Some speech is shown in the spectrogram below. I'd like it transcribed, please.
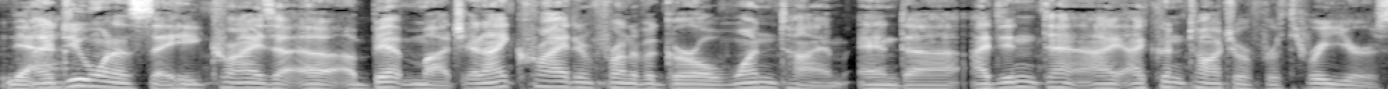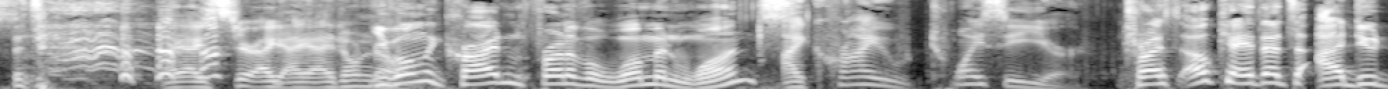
Yeah. I do want to say he cries a, a, bit much, and I cried in front of a girl one time, and uh, I didn't. I, I couldn't talk to her for three years. I, I, I, I- I don't know. You've only cried in front of a woman once. I cry twice a year. Twice. Okay, that's I do.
